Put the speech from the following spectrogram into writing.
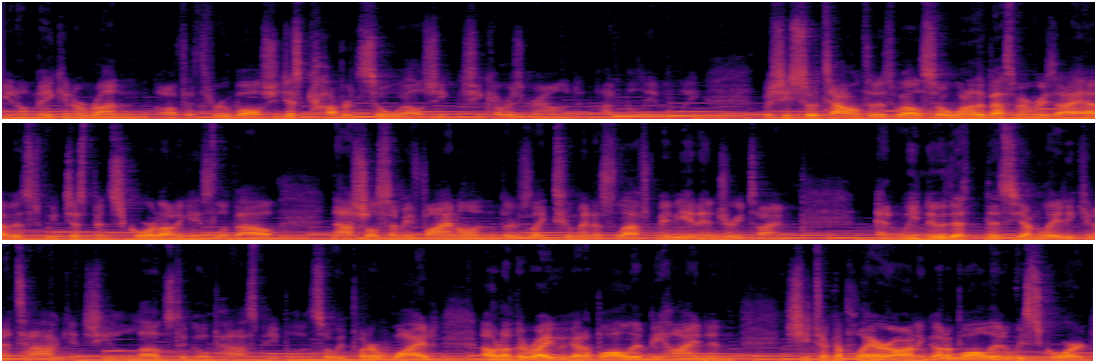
you know, making a run off a through ball. She just covered so well. She, she covers ground but she's so talented as well. So one of the best memories I have is we'd just been scored on against Laval, national semifinal, and there's like two minutes left, maybe an injury time. And we knew that this young lady can attack and she loves to go past people. And so we put her wide out on the right. We got a ball in behind and she took a player on and got a ball in and we scored.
